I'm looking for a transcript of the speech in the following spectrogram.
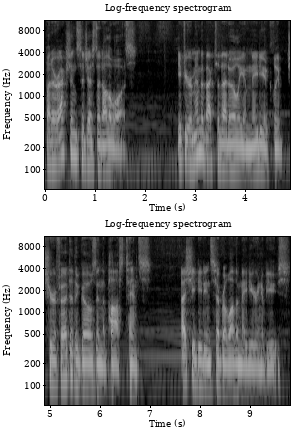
But her actions suggested otherwise. If you remember back to that earlier media clip, she referred to the girls in the past tense, as she did in several other media interviews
